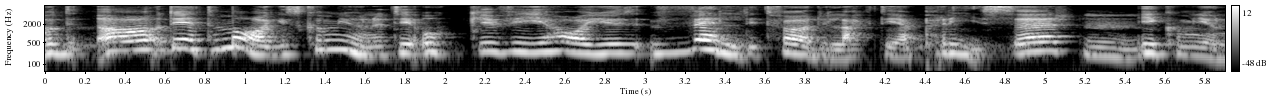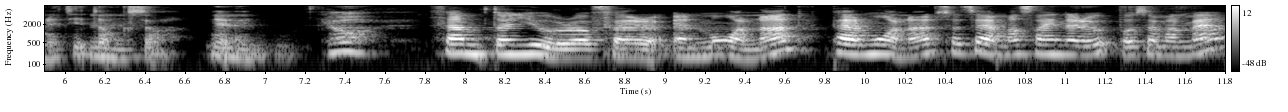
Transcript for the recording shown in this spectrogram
och det, ja, det är ett magiskt community och vi har ju väldigt fördelaktiga priser Mm. i communityt Mm. också nu. Mm. Ja, 15 euro för en månad, per månad så att säga. Man signar upp och så är man med.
